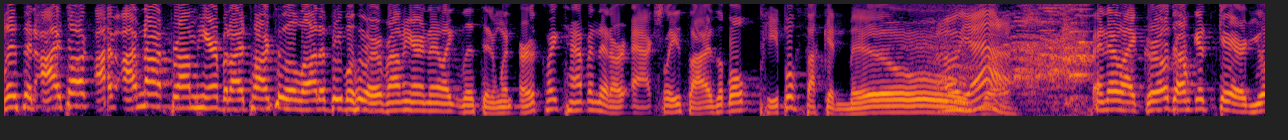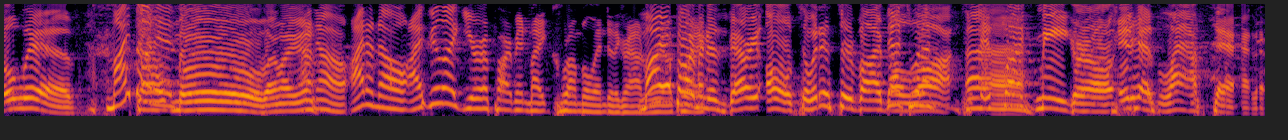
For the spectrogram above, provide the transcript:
Listen, I talk. I'm, I'm not from here, but I talk to a lot of people who are from here, and they're like, "Listen, when earthquakes happen that are actually sizable, people fucking move." Oh yeah. And they're like, "Girl, don't get scared. You'll live. My thought Don't is. move." I'm like, yeah. No, I don't know. I feel like your apartment might crumble into the ground. My real apartment quick. is very old, so it has survived That's a what I'm- lot. uh. it's like me, girl. It has lasted.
